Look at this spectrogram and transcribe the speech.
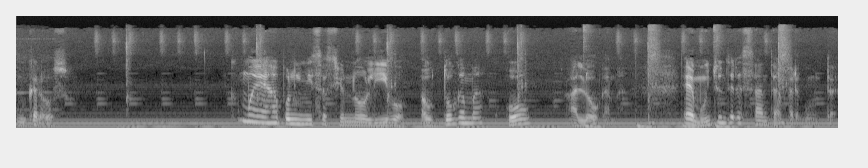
um caroço. Como é a polinização no olivo, autógama ou alógama? É muito interessante a pergunta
